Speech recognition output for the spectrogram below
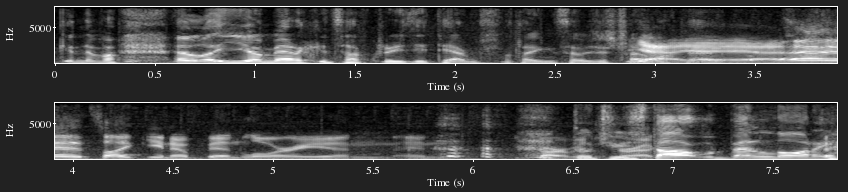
can never, like, you Americans have crazy terms for things, so I was just trying yeah, to yeah, out. yeah. Eh, It's like you know bin lorry and and garbage. Don't you truck. start with bin lorry.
